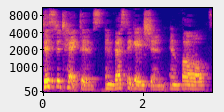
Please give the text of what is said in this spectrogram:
this detective's investigation involved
